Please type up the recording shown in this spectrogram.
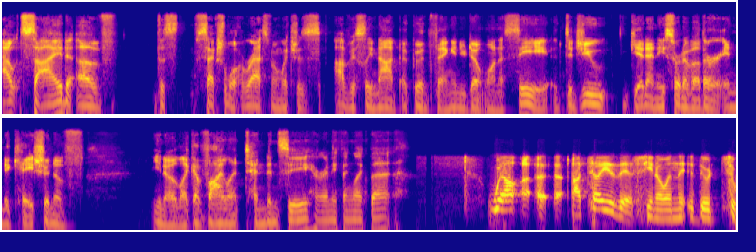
outside of the sexual harassment, which is obviously not a good thing and you don't want to see, did you get any sort of other indication of, you know, like a violent tendency or anything like that? Well, uh, uh I'll tell you this. You know, and they're so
